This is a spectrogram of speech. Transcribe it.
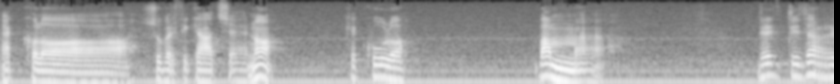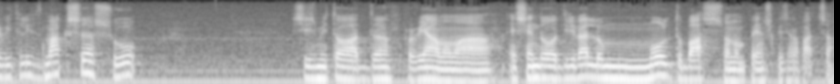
Eccolo. Super efficace. No. Che culo. Bam. Direi di utilizzare Revitalize Max su Sismitoad. Proviamo, ma essendo di livello molto basso non penso che ce la faccia.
